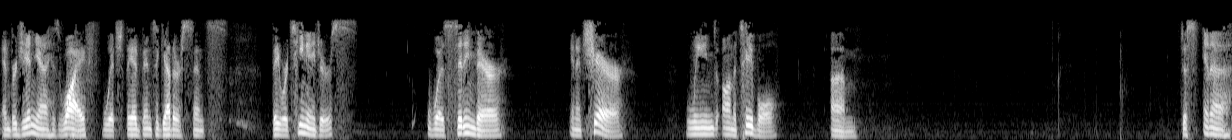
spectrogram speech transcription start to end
And Virginia, his wife, which they had been together since they were teenagers, was sitting there in a chair, leaned on the table, um, just in a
